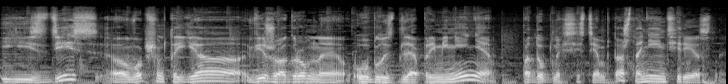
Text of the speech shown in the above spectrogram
И здесь, э, в общем-то, я вижу огромную область для применения подобных систем, потому что они интересны.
